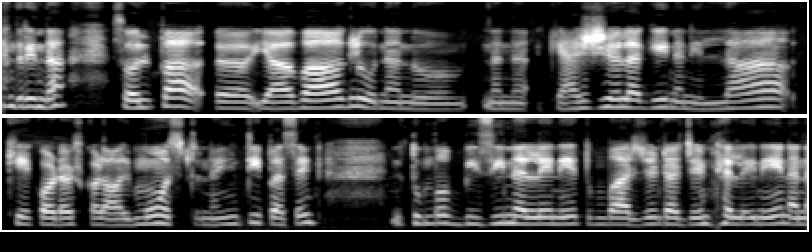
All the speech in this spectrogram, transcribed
ಅದರಿಂದ ಸ್ವಲ್ಪ ಯಾವಾಗಲೂ ನಾನು ನನ್ನ ಕ್ಯಾಶುಯಲ್ ಆಗಿ ನಾನು ಎಲ್ಲ ಕೇಕ್ ಆರ್ಡರ್ಸ್ಗಳು ಆಲ್ಮೋಸ್ಟ್ ನೈಂಟಿ ಪರ್ಸೆಂಟ್ ತುಂಬ ಬ್ಯುಸಿನಲ್ಲೇ ತುಂಬ ಅರ್ಜೆಂಟ್ ಅರ್ಜೆಂಟಲ್ಲೇ ನನ್ನ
